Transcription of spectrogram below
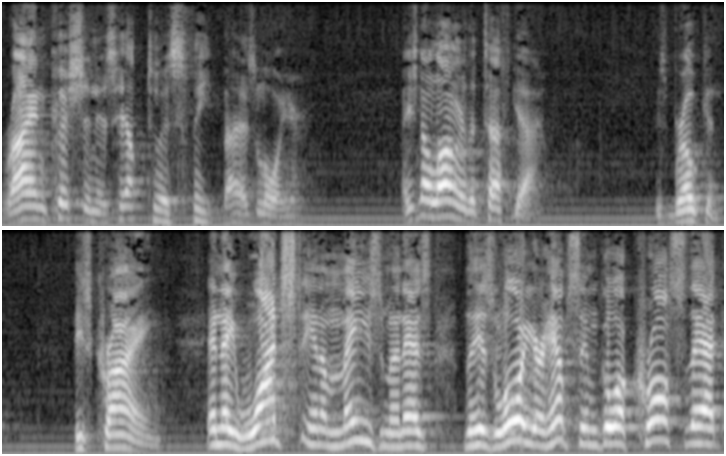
Ryan Cushing is helped to his feet by his lawyer. He's no longer the tough guy. He's broken. He's crying. And they watched in amazement as his lawyer helps him go across that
